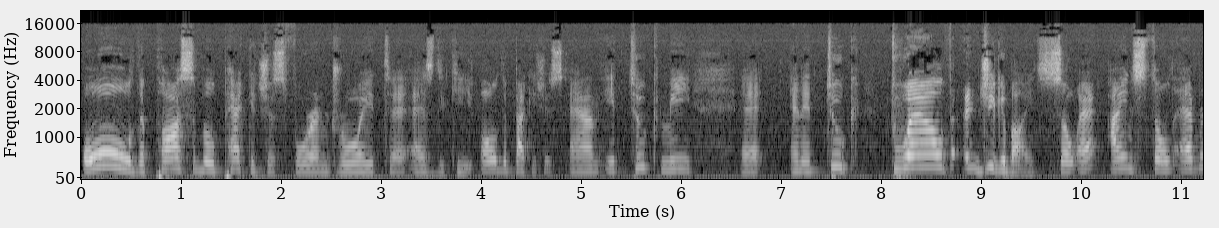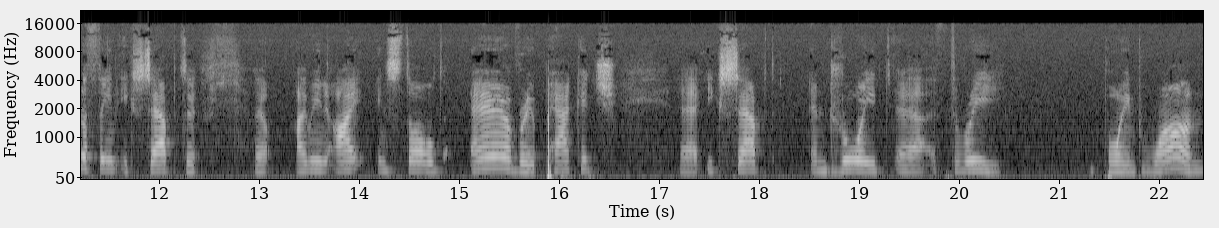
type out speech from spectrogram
all the possible packages for Android SDK all the packages and it took me and it took 12 gigabytes. So I, I installed everything except uh, I mean I installed every package uh, except Android uh, 3.1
